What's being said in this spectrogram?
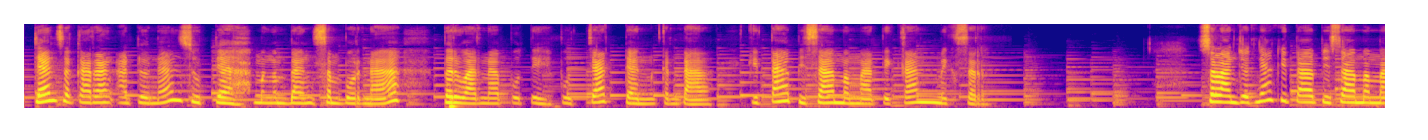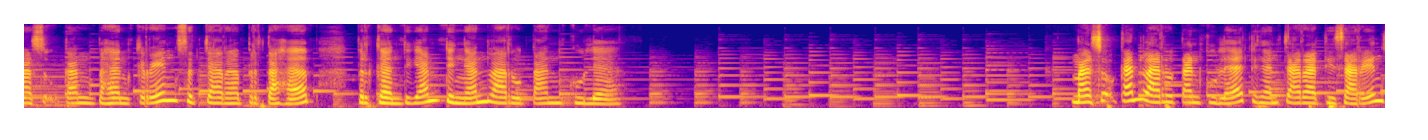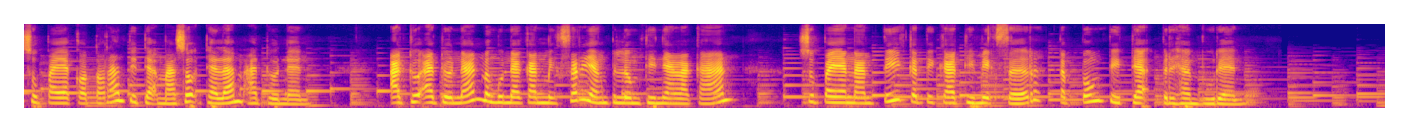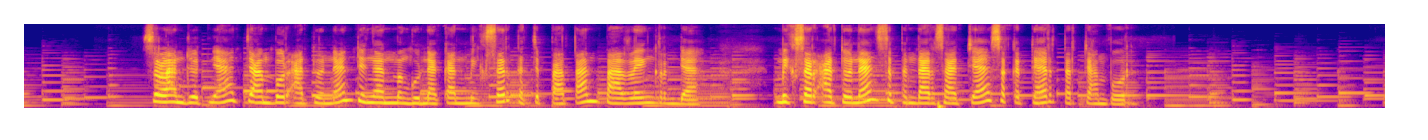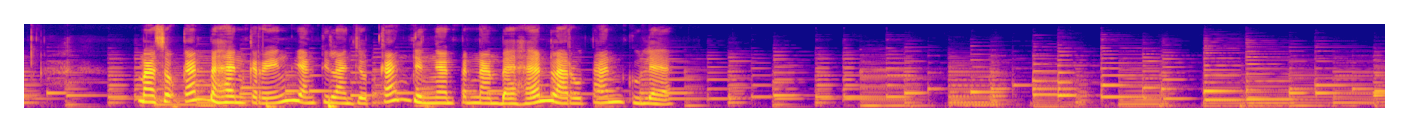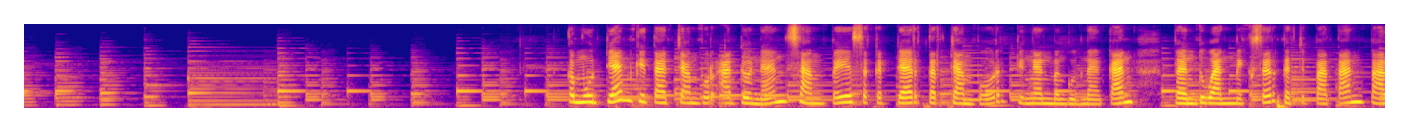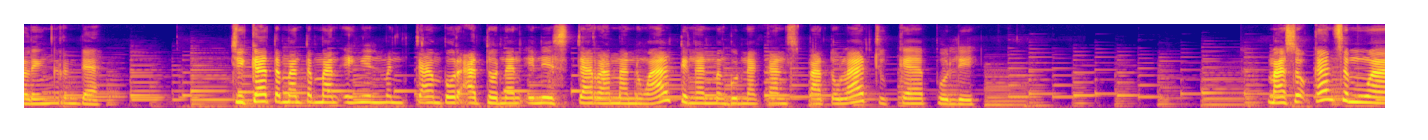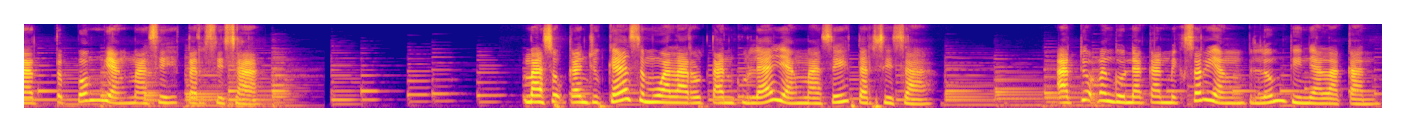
Dan sekarang adonan sudah mengembang sempurna, berwarna putih pucat dan kental. Kita bisa mematikan mixer. Selanjutnya kita bisa memasukkan bahan kering secara bertahap bergantian dengan larutan gula. Masukkan larutan gula dengan cara disaring supaya kotoran tidak masuk dalam adonan. Aduk adonan menggunakan mixer yang belum dinyalakan supaya nanti ketika di mixer tepung tidak berhamburan. Selanjutnya, campur adonan dengan menggunakan mixer kecepatan paling rendah. Mixer adonan sebentar saja sekedar tercampur. Masukkan bahan kering yang dilanjutkan dengan penambahan larutan gula. Kemudian kita campur adonan sampai sekedar tercampur dengan menggunakan bantuan mixer kecepatan paling rendah. Jika teman-teman ingin mencampur adonan ini secara manual dengan menggunakan spatula juga boleh. Masukkan semua tepung yang masih tersisa. Masukkan juga semua larutan gula yang masih tersisa. Aduk menggunakan mixer yang belum dinyalakan.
